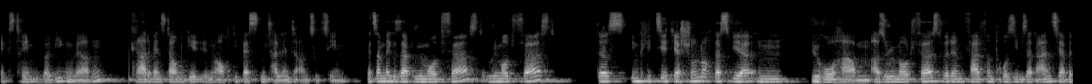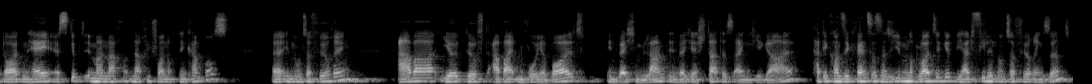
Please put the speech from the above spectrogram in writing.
extrem überwiegen werden, gerade wenn es darum geht, eben auch die besten Talente anzuziehen. Jetzt haben wir gesagt Remote First. Remote First das impliziert ja schon noch, dass wir ein Büro haben. Also Remote First würde im Fall von Pro7 Sat1 ja bedeuten, hey, es gibt immer nach, nach wie vor noch den Campus äh, in Unterföhring, aber ihr dürft arbeiten, wo ihr wollt, in welchem Land, in welcher Stadt, ist eigentlich egal. Hat die Konsequenz, dass es natürlich immer noch Leute gibt, die halt viel in Unterföhring sind.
